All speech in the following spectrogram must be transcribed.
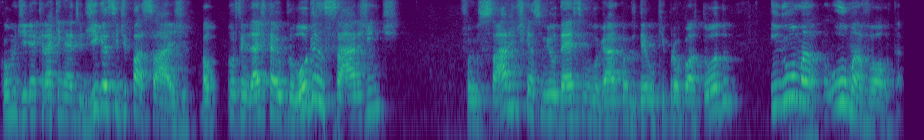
como diria Crack Neto, diga-se de passagem, a oportunidade caiu para o Logan Sargent. Foi o Sargent que assumiu o décimo lugar quando deu o que procurou todo. Em uma, uma volta,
